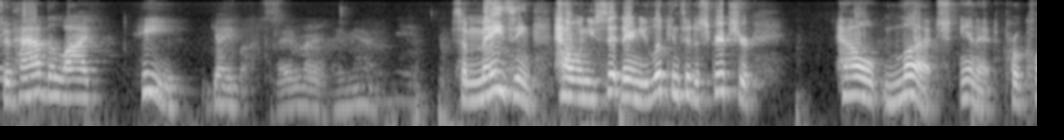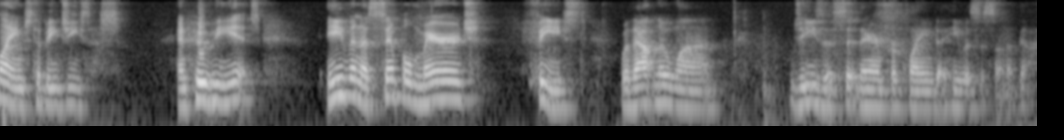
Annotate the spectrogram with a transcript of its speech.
to have the life He gave us. Amen. Amen. It's amazing how, when you sit there and you look into the Scripture, how much in it proclaims to be Jesus and who He is. even a simple marriage feast without no wine, Jesus sit there and proclaimed that he was the Son of God.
